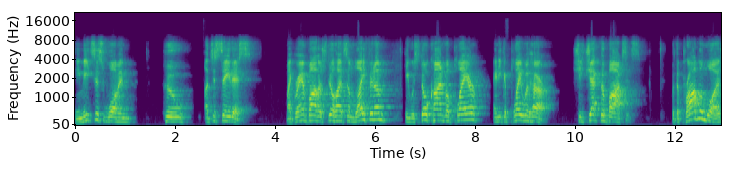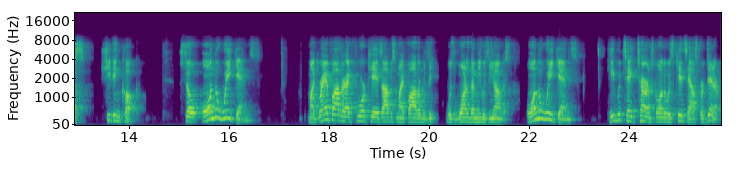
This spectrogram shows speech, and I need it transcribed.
He meets this woman who, I'll just say this. My grandfather still had some life in him. He was still kind of a player and he could play with her. She checked the boxes. But the problem was she didn't cook. So on the weekends, my grandfather had four kids. Obviously, my father was the, was one of them. He was the youngest. On the weekends, he would take turns going to his kid's house for dinner.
